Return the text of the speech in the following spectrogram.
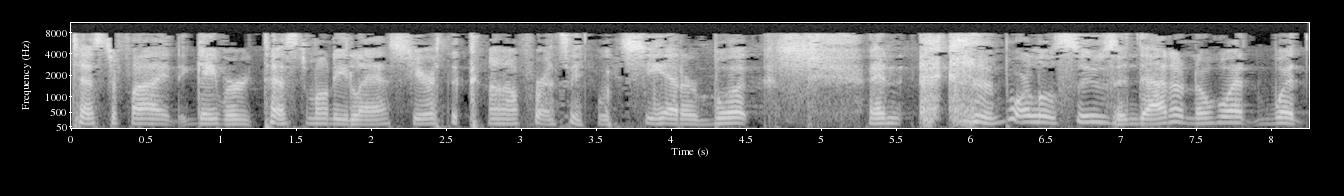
testified, gave her testimony last year at the conference she had her book. And poor little Susan, I don't know what, what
